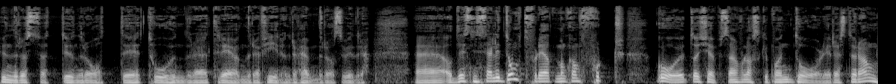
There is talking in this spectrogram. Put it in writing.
170, 180, 200, 300, 400, 500 osv. Og det syns jeg er litt dumt, fordi at man kan fort gå ut og kjøpe seg en flaske på en dårlig restaurant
